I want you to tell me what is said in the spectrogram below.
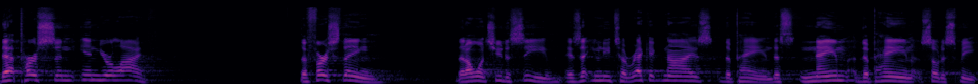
that person in your life. The first thing that I want you to see is that you need to recognize the pain, this name the pain, so to speak.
